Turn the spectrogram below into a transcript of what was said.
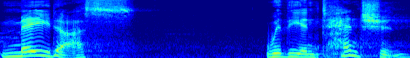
made us with the intention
